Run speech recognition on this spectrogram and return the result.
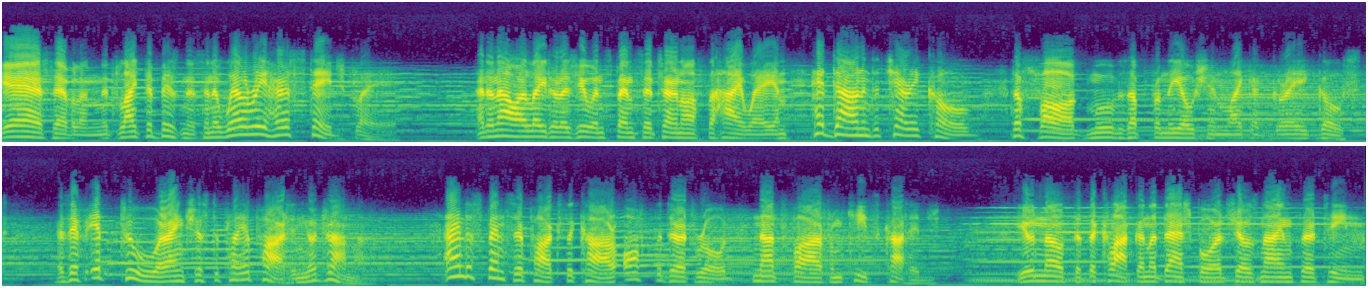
Yes, Evelyn, it's like the business in a well rehearsed stage play. And an hour later, as you and Spencer turn off the highway and head down into Cherry Cove, the fog moves up from the ocean like a gray ghost, as if it too were anxious to play a part in your drama. And as Spencer parks the car off the dirt road not far from Keith's cottage, you note that the clock on the dashboard shows 9:13,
